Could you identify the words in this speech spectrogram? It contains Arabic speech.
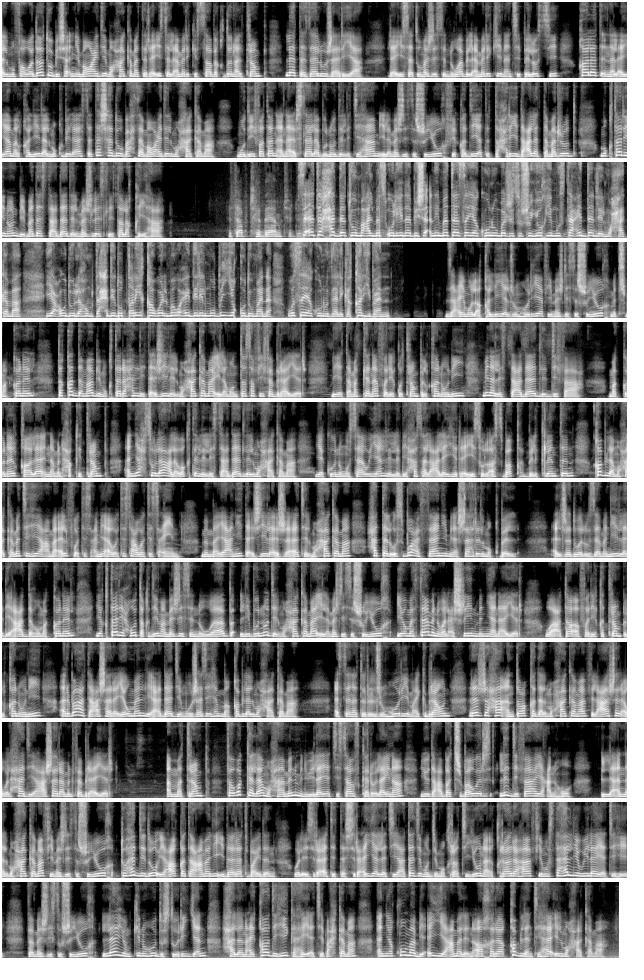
المفاوضات بشأن موعد محاكمة الرئيس الأمريكي السابق دونالد ترامب لا تزال جارية. رئيسة مجلس النواب الأمريكي نانسي بيلوسي قالت إن الأيام القليلة المقبلة ستشهد بحث موعد المحاكمة، مضيفة أن إرسال بنود الاتهام إلى مجلس الشيوخ في قضية التحريض على التمرد مقترن بمدى استعداد المجلس لتلقيها. سأتحدث مع المسؤولين بشأن متى سيكون مجلس الشيوخ مستعدا للمحاكمة. يعود لهم تحديد الطريق والموعد للمضي قدما وسيكون ذلك قريبا. زعيم الأقلية الجمهورية في مجلس الشيوخ ميتش ماكونيل تقدم بمقترح لتأجيل المحاكمة إلى منتصف فبراير ليتمكن فريق ترامب القانوني من الاستعداد للدفاع. ماكونيل قال إن من حق ترامب أن يحصل على وقت للاستعداد للمحاكمة. يكون مساويا للذي حصل عليه الرئيس الأسبق بيل كلينتون قبل محاكمته عام 1999 مما يعني تأجيل إجراءات المحاكمة حتى الأسبوع الثاني من الشهر المقبل. الجدول الزمني الذي أعده ماكونيل يقترح تقديم مجلس النواب لبنود المحاكمة إلى مجلس الشيوخ يوم الثامن والعشرين من يناير وأعطاء فريق ترامب القانوني 14 يوما لإعداد موجزهم ما قبل المحاكمة. السناتور الجمهوري مايك براون رجح أن تعقد المحاكمة في العاشر أو الحادي عشر من فبراير. أما ترامب فوكل محام من ولاية ساوث كارولاينا يدعى بوتش باورز للدفاع عنه. إلا أن المحاكمة في مجلس الشيوخ تهدد بإعاقة عمل إدارة بايدن والإجراءات التشريعية التي يعتزم الديمقراطيون إقرارها في مستهل ولايته. فمجلس الشيوخ لا يمكنه دستوريا حال انعقاده كهيئة محكمة أن يقوم بأي عمل آخر قبل انتهاء المحاكمة.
